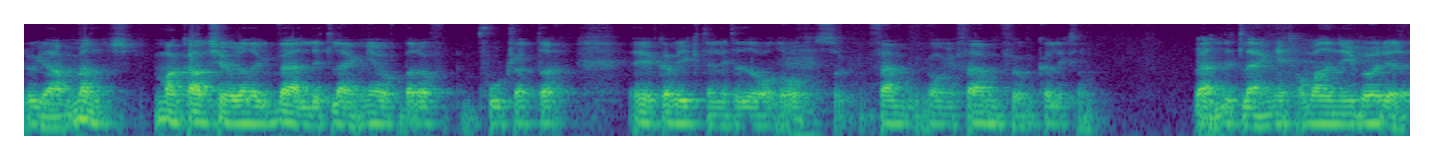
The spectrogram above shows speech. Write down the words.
program. Men man kan köra det väldigt länge och bara fortsätta öka vikten lite då och då. Så fem gånger fem funkar liksom väldigt länge om man är nybörjare.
